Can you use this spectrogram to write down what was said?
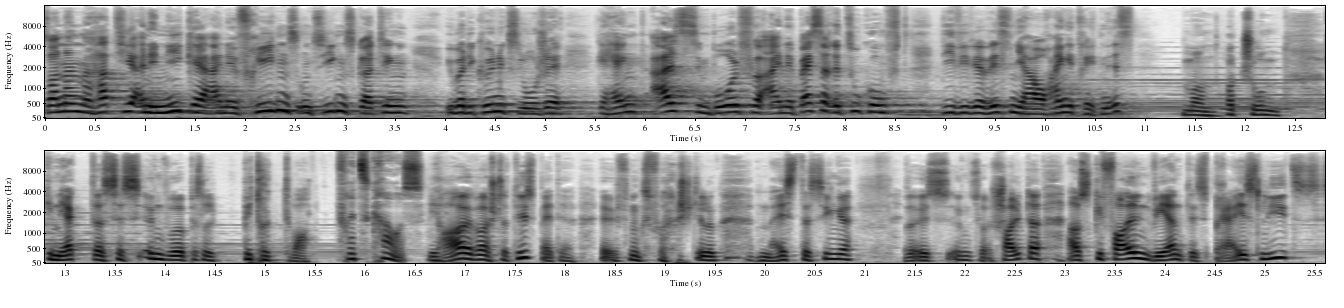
sondern man hat hier eine Nike, eine Friedens- und Siegensgöttin über die Königsloge gehängt als Symbol für eine bessere Zukunft, die, wie wir wissen, ja auch eingetreten ist. Man hat schon gemerkt, dass es irgendwo ein bisschen bedrückt war. Fritz Kraus. Ja, er war Statist bei der Eröffnungsvorstellung, Meistersinger. Da ist irgend so ein Schalter ausgefallen während des Preislieds,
